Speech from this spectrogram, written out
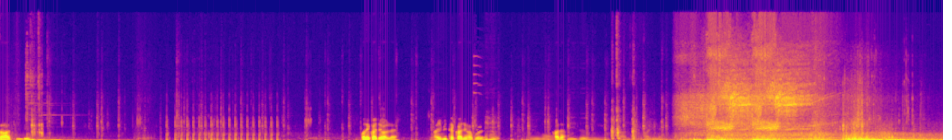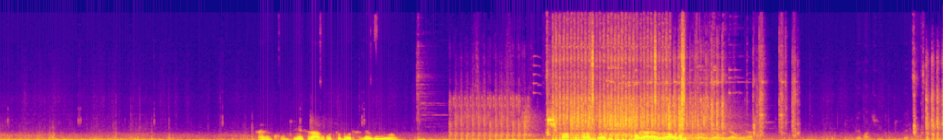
날아가 준비. 어디까지 갈래? 아니 밑에까지 가볼래? 이거 가자. 어디든 안전하네 나는 공중에서는 아무것도 못한다고. 씨발, 앞에 사람 뭐야, 돼. 오야 오야 오야 오야 오야 오야 오야. 두대 맞추니까 두 대를 맞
